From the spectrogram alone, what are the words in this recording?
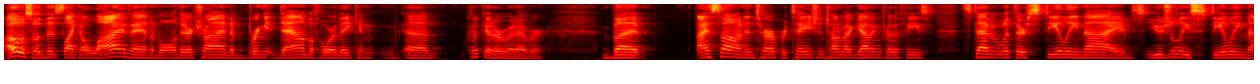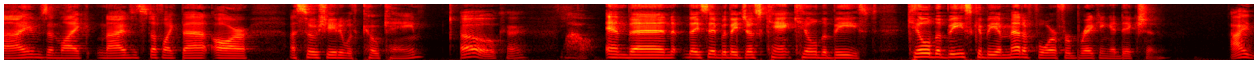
oh, so this like a live animal. They're trying to bring it down before they can um, cook it or whatever. But I saw an interpretation talking about gathering for the feast. Stab it with their steely knives. Usually, steely knives and like knives and stuff like that are associated with cocaine. Oh, okay. Wow. And then they said, but they just can't kill the beast. Kill the beast could be a metaphor for breaking addiction. I,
